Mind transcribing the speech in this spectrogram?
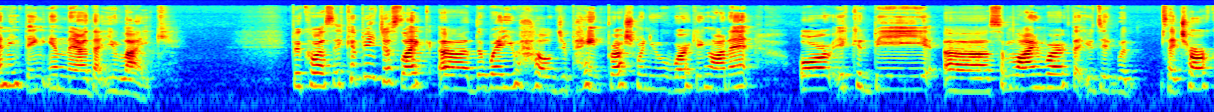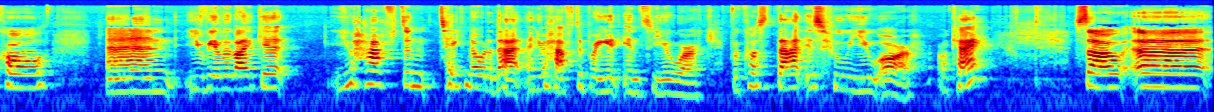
anything in there that you like because it could be just like uh, the way you held your paintbrush when you were working on it or it could be uh, some line work that you did with say charcoal and you really like it you have to take note of that and you have to bring it into your work because that is who you are okay so uh,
